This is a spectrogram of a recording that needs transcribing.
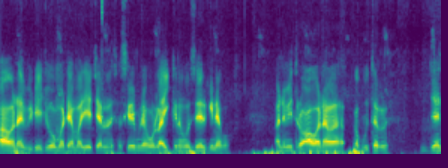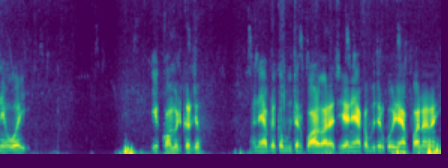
આવાના વીડિયો જોવા માટે અમારી ચેનલને સબસ્ક્રાઈબ કરી નાખો લાઈક કરી નાખો શેર કરી નાખો. અને મિત્રો આવા નવા કબૂતર જેને હોય, એ કોમેન્ટ કરજો. અને આપણે કબૂતર પાળવાના છે અને આ કબૂતર કોઈને આપવાના નહીં.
